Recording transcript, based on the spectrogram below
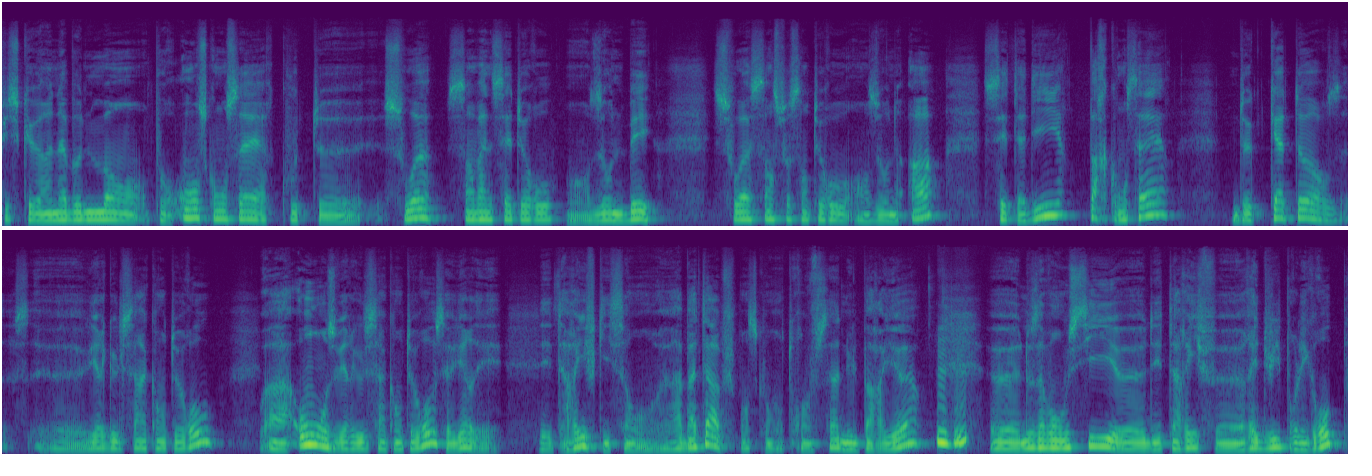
puisque un abonnement pour 11 concerts coûte euh, soit 127 euros en zone B, soit 160 euros en zone A, c'est-à-dire par concert de 14,50 euros à 11,50 euros, ça veut dire des, tarifs qui sont abattables. Je pense qu'on trouve ça nulle part ailleurs. Mhm. Euh, nous avons aussi euh, des tarifs réduits pour les groupes.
